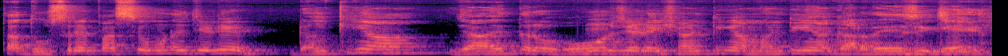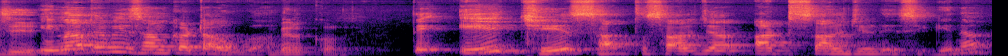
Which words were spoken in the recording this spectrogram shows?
ਤਾਂ ਦੂਸਰੇ ਪਾਸੇ ਹੁਣ ਜਿਹੜੇ ਡੰਕੀਆਂ ਜਾਂ ਇੱਧਰ ਹੋਰ ਜਿਹੜੇ ਸ਼ੰਟੀਆਂ ਮੰਟੀਆਂ ਕਰਦੇ ਸੀਗੇ। ਇਹਨਾਂ ਤੇ ਵੀ ਸੰਕਟ ਆਊਗਾ। ਬਿਲਕੁਲ। ਤੇ ਇਹ 6-7 ਸਾਲ ਜਾਂ 8 ਸਾਲ ਜਿਹੜੇ ਸੀਗੇ ਨਾ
